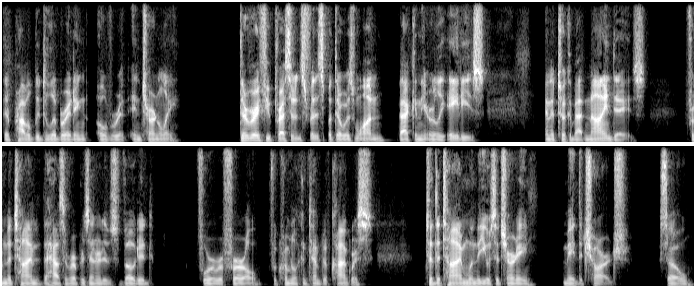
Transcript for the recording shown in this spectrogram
They're probably deliberating over it internally. There are very few precedents for this, but there was one back in the early 80s, and it took about nine days from the time that the House of Representatives voted for a referral for criminal contempt of Congress to the time when the U.S. Attorney made the charge. So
